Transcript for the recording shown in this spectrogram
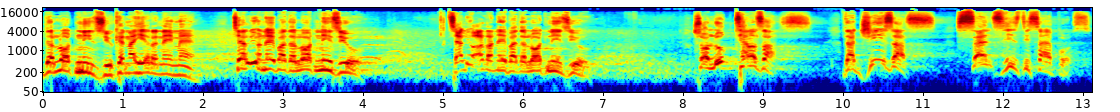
The Lord needs you. Can I hear an amen? Tell your neighbor, the Lord needs you. Tell your other neighbor, the Lord needs you. So Luke tells us that Jesus sends his disciples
